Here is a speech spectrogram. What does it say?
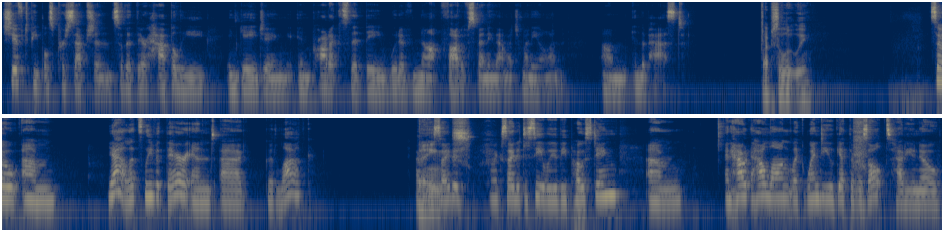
shift people's perception so that they're happily engaging in products that they would have not thought of spending that much money on um, in the past absolutely so, um, yeah, let's leave it there and uh, good luck. I'm Thanks. excited. I'm excited to see. Will you be posting? Um, and how how long? Like, when do you get the results? How do you know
